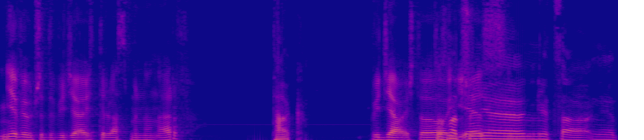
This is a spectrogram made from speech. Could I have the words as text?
Nie wiem, czy ty widziałeś The Last Man on Earth? tak. Widziałeś, to, To znaczy jest... nie, nie, ca, nie,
